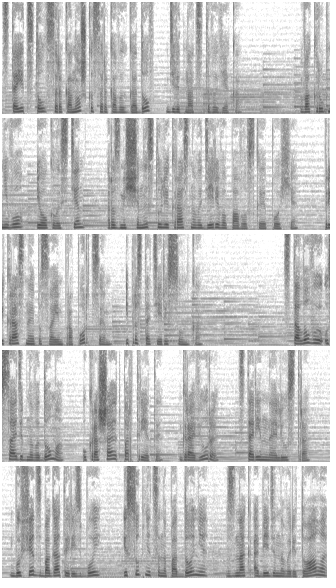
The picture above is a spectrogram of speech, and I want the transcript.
стоит стол-сороконожка сороковых годов XIX века. Вокруг него и около стен размещены стулья красного дерева Павловской эпохи, прекрасные по своим пропорциям и простоте рисунка. Столовую усадебного дома украшают портреты, гравюры, старинная люстра, буфет с богатой резьбой и супница на поддоне в знак обеденного ритуала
